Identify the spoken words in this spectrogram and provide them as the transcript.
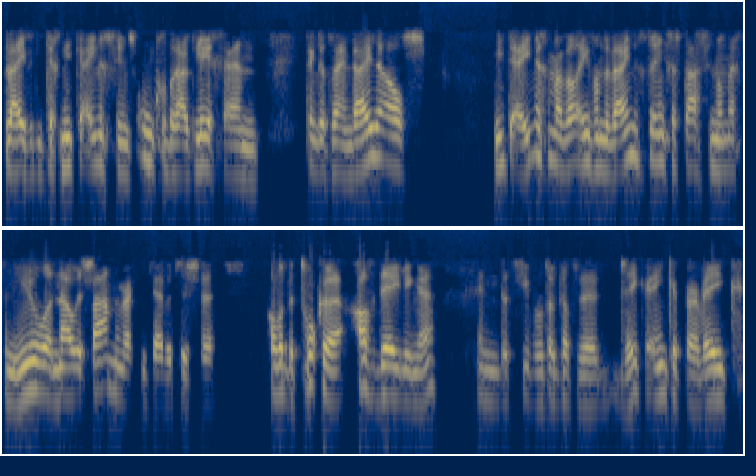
blijven die technieken enigszins ongebruikt liggen. En ik denk dat wij in Leiden als niet de enige, maar wel een van de weinigen erin gestaan zijn om echt een heel nauwe samenwerking te hebben tussen alle betrokken afdelingen. En dat zie je bijvoorbeeld ook dat we zeker één keer per week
